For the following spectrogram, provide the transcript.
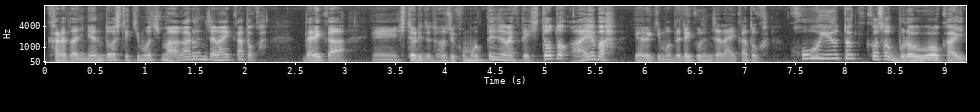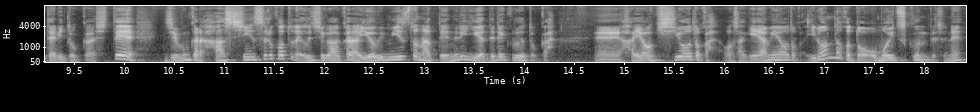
体に連動して気持ちも上がるんじゃないかとか誰か、えー、一人で閉じこもってんじゃなくて人と会えばやる気も出てくるんじゃないかとかこういう時こそブログを書いたりとかして自分から発信することで内側から呼び水となってエネルギーが出てくるとか、えー、早起きしようとかお酒やめようとかいろんなことを思いつくんですね。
